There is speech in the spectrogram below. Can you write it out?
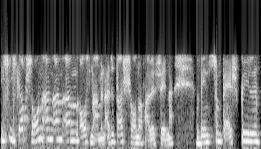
Ich, ich glaube schon an, an, an Ausnahmen, also das schon auf alle Fälle. Wenn es zum Beispiel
